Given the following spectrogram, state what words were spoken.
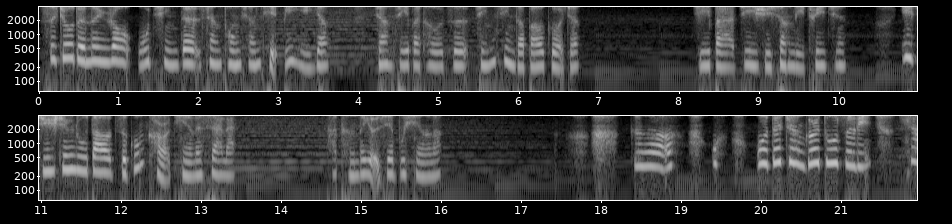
四周的嫩肉无情的像铜墙铁壁一样，将鸡巴头子紧紧的包裹着。鸡巴继续向里推进，一直深入到子宫口停了下来。他疼得有些不行了。哥，我我的整个肚子里像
